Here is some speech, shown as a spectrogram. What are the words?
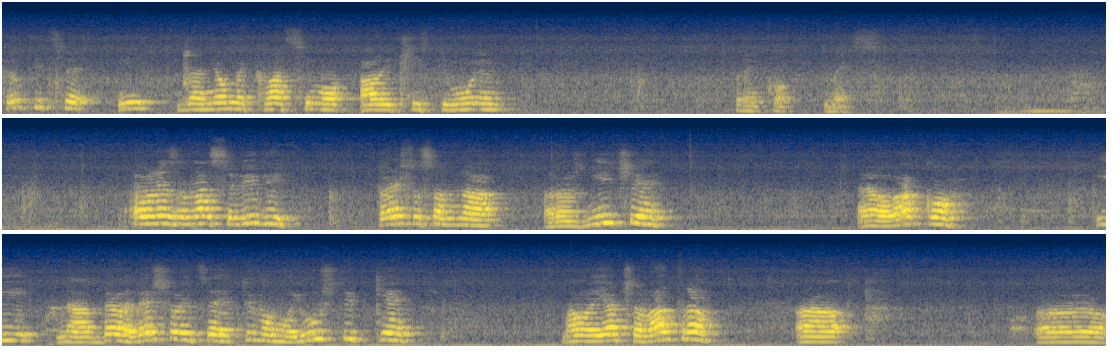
krpice i da njome kvasimo, ali čistim uljem preko mesa. Evo ne znam da se vidi, prešla sam na ražnjiće, evo ovako, i na bele vešalice, tu imamo i uštipke, malo jača vatra, a, a,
